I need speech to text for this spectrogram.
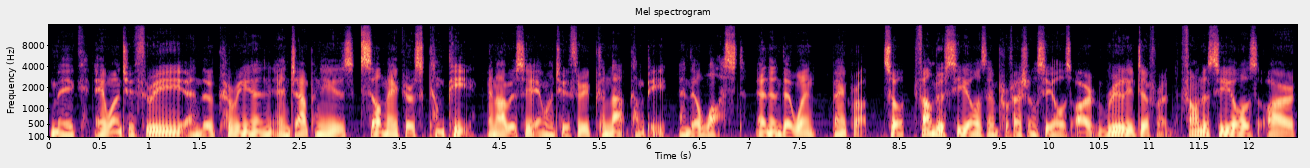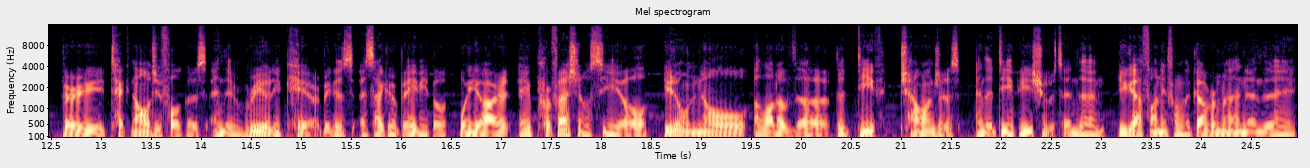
make A123 and the Korean and Japanese cell makers compete. And obviously A123 could not compete and they lost. And then they went bankrupt. So founder CEOs and professional CEOs are really different. Founder CEOs are very technology focused and they really care because it's like your baby. But when you are a professional CEO, you don't know a lot of the, the deep challenges and the deep issues. And then you get funding from the government and then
